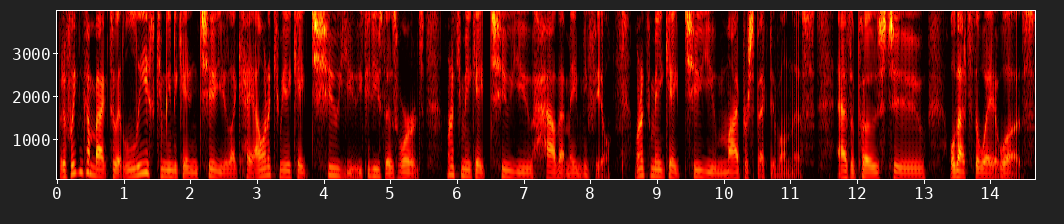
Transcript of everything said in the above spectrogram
But if we can come back to at least communicating to you, like, hey, I want to communicate to you, you could use those words. I want to communicate to you how that made me feel. I want to communicate to you my perspective on this, as opposed to, well, that's the way it was.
